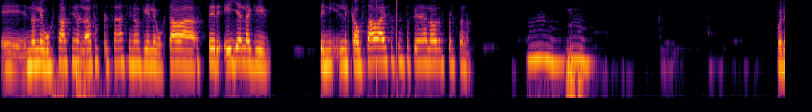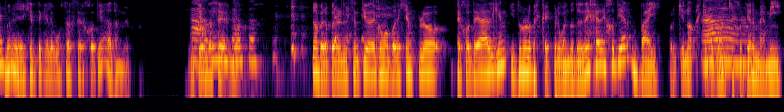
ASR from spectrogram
eh, no le gustaba sino las otras personas, sino que le gustaba ser ella la que les causaba esas sensaciones a las otras personas. Mm, mm. Por eso. Bueno, y hay gente que le gusta ser joteada también. Ah, Entiéndase, no, no, pero, pero en el sentido de como, por ejemplo, te jotea a alguien y tú no lo pescáis, pero cuando te deja de jotear, bye, porque no, es que no Ah, tienes que no. jotearme a mí.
